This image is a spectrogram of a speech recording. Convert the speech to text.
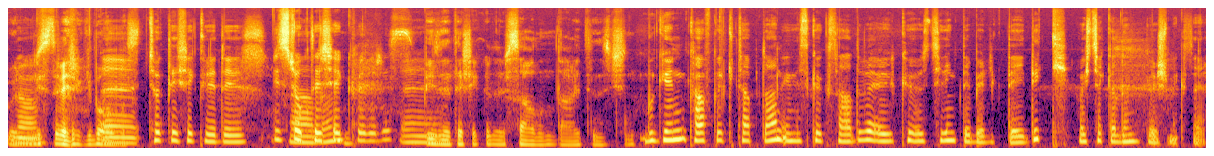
böyle Tamam. liste verir gibi Ee, olmasın. çok teşekkür ederiz. Biz Sağ çok olun. teşekkür ederiz. Ee, Biz de teşekkür ederiz sağ olun davetiniz için. Bugün Kafka kitaptan Enis Köksaldı ve Öykü Özçelink'le birlikteydik. Hoşçakalın. Görüşmek üzere.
